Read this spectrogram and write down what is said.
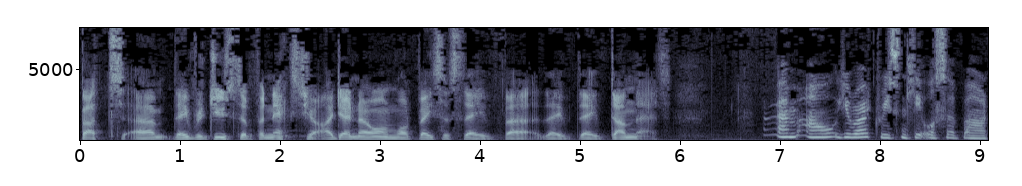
but um, they've reduced them for next year. I don't know on what basis they've uh, they've they've done that. Um, our, you wrote recently also about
